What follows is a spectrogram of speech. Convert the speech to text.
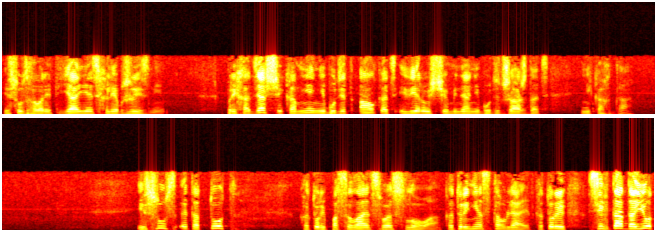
Иисус говорит, «Я есть хлеб жизни. Приходящий ко мне не будет алкать, и верующий в меня не будет жаждать никогда». Иисус – это тот, который посылает свое слово, который не оставляет, который всегда дает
